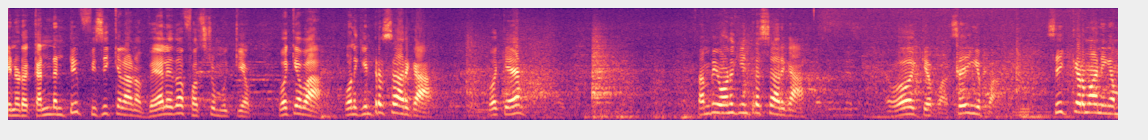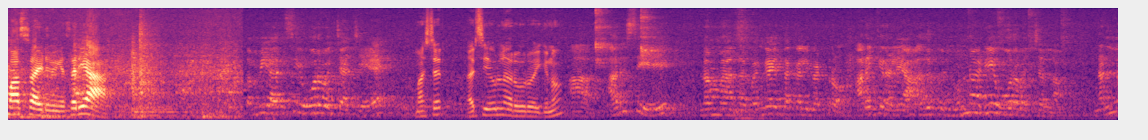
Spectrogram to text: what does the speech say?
என்னோட கண்டென்ட்டு ஃபிசிக்கலான வேலை தான் ஃபஸ்ட்டு முக்கியம் ஓகேவா உனக்கு இன்ட்ரெஸ்டாக இருக்கா? ஓகே தம்பி உனக்கு இன்ட்ரெஸ்டாக இருக்கா? ஓகேப்பா சரிங்கப்பா. சீக்கிரமாக நீங்கள் மாஸ்டர் ஆகிடுவீங்க சரியா தம்பி அரிசி ஊற வச்சாச்சே மாஸ்டர் அரிசி எவ்வளோ நேரம் ஊற வைக்கணும்? அரிசி நம்ம அந்த வெங்காய தக்காளி வெட்டுறோம் அரைக்கிறோம் இல்லையா? அதுக்கு முன்னாடியே ஊற வச்சிடலாம். நல்ல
